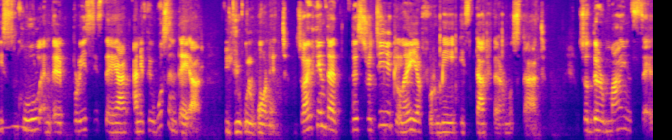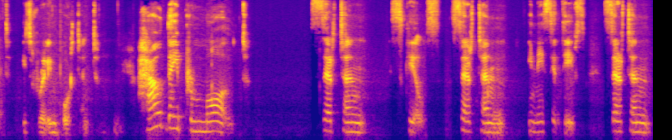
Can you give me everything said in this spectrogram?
It's mm. cool and the breeze is there. And if it wasn't there, you will want it. So I think that the strategic layer for me is that thermostat. So their mindset is really important. How they promote certain skills, certain initiatives, certain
